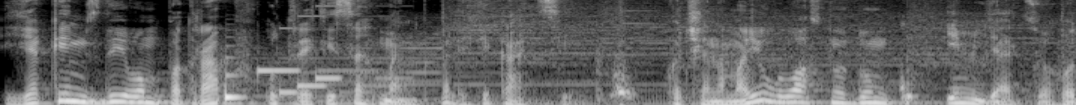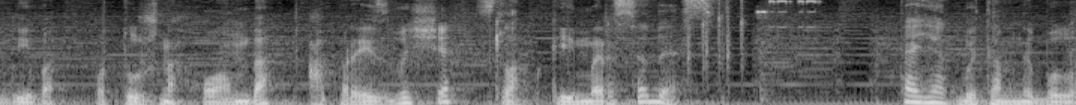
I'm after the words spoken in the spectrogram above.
якимсь дивом потрапив у третій сегмент кваліфікації. Хоча, на мою власну думку, ім'я цього дива потужна Honda, а прізвище слабкий Мерседес. Та як би там не було,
